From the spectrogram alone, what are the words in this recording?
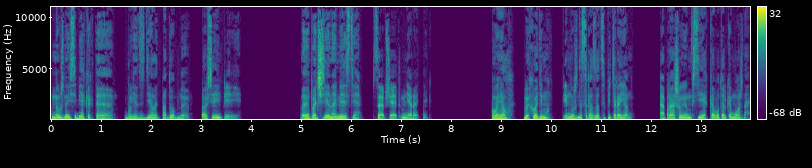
Нужно и себе как-то будет сделать подобную по всей империи. «Мы почти на месте», — сообщает мне ратник. «Понял. Выходим, и нужно сразу оцепить район. Опрашиваем всех, кого только можно.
